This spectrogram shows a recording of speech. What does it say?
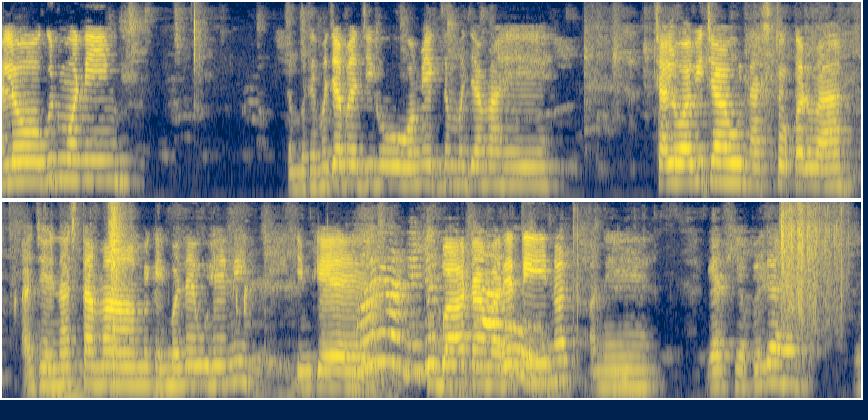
હેલો ગુડ મોર્નિંગ તમે બધા મજામાં જી હો? અમે એકદમ મજામાં હે. ચાલો, આવી જાઓ નાસ્તો કરવા. આજે નાસ્તામાં અમે કંઈ બનાવ્યું છે નહીં. કેમ કે તું બાટામાં રહેતી નથી અને ગાંઠિયા પડ્યા છે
